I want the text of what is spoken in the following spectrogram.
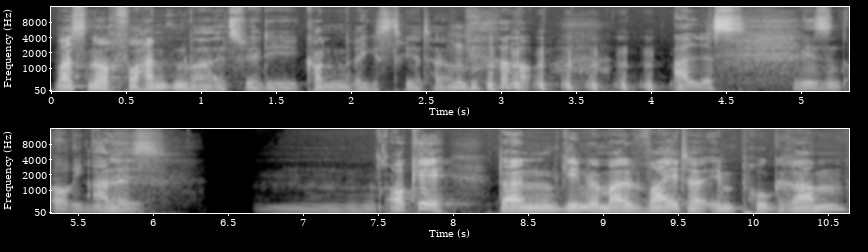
was noch vorhanden war, als wir die Konten registriert haben. Alles. Wir sind originell. Alles. Okay, dann gehen wir mal weiter im Programm.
